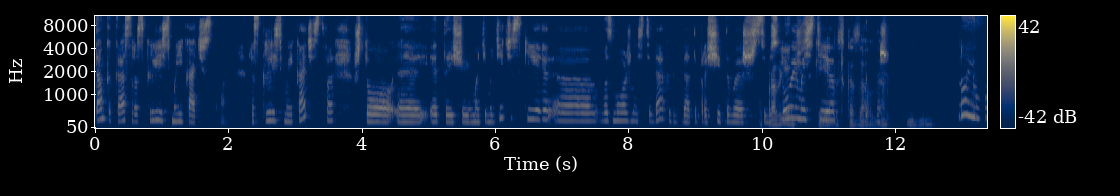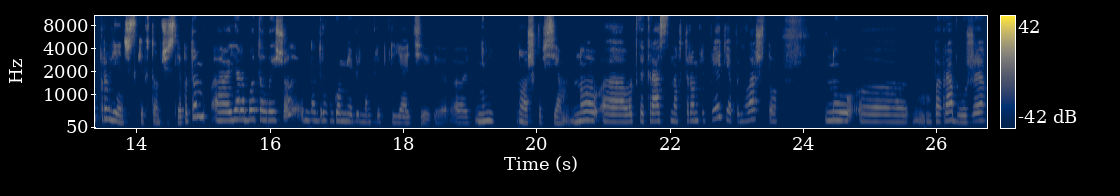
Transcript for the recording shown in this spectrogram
там как раз раскрылись мои качества. Раскрылись мои качества, что э, это еще и математические э, возможности, да, когда ты просчитываешь себестоимости. я бы сказал, да. Угу ну и управленческий в том числе. Потом э, я работала еще на другом мебельном предприятии, э, немножко всем, но э, вот как раз на втором предприятии я поняла, что ну э, пора бы уже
